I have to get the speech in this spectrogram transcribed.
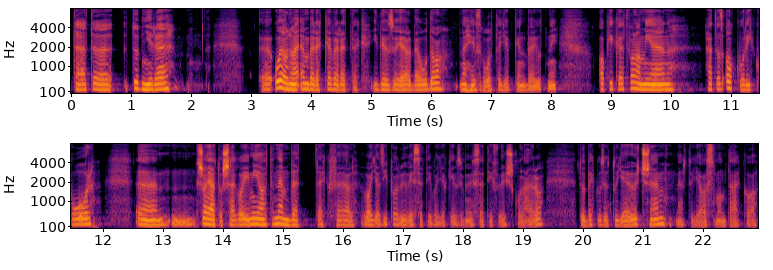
Tehát többnyire olyan emberek keveredtek idézőjelbe oda, nehéz volt egyébként bejutni, akiket valamilyen, hát az akkori kor sajátosságai miatt nem vettek fel, vagy az iparművészeti, vagy a képzőművészeti főiskolára. Többek között ugye őt sem, mert ugye azt mondták a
